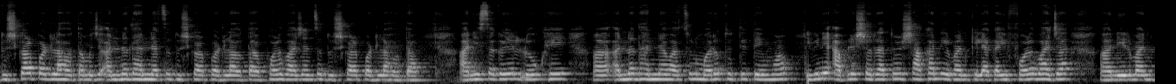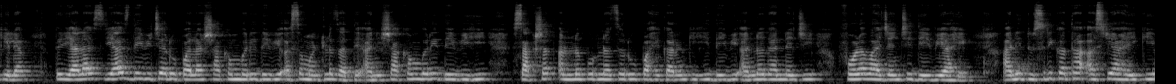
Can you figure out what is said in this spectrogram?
दुष्काळ पडला होता. म्हणजे अन्नधान्याचा दुष्काळ पडला होता फळभाज्यांचा दुष्काळ पडला होता. आणि सगळे लोक हे अन्नधान्य वाचून मरत होते तेव्हा देवीने आपल्या शरीरातून शाखा निर्माण केल्या काही फळभाज्या निर्माण केल्या. तर यालाच याच देवीच्या रूपाला शाकंभरी देवी असं म्हटलं जाते. आणि शाकंभरी देवी ही साक्षात अन्नपूर्णाचं रूप आहे कारण की ही देवी अन्नधान्याची फळभाज्यांची देवी आहे. आणि दुसरी कथा अशी आहे की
